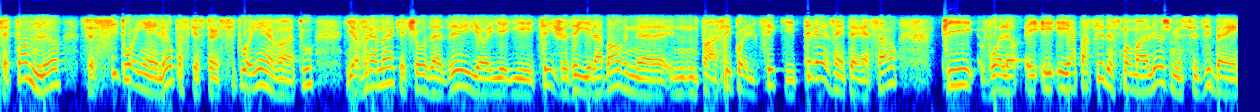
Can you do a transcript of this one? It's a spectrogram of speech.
cet homme-là, ce citoyen-là, parce que c'est un citoyen avant tout, il a vraiment quelque chose à dire. Il, a, je veux dire, il élabore une, une, pensée politique qui est très intéressante. Puis voilà. Et, à partir de ce moment-là, je me suis dit, ben,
